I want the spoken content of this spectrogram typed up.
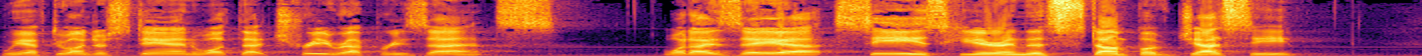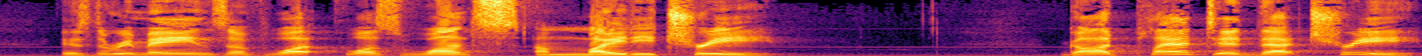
We have to understand what that tree represents. What Isaiah sees here in this stump of Jesse is the remains of what was once a mighty tree. God planted that tree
